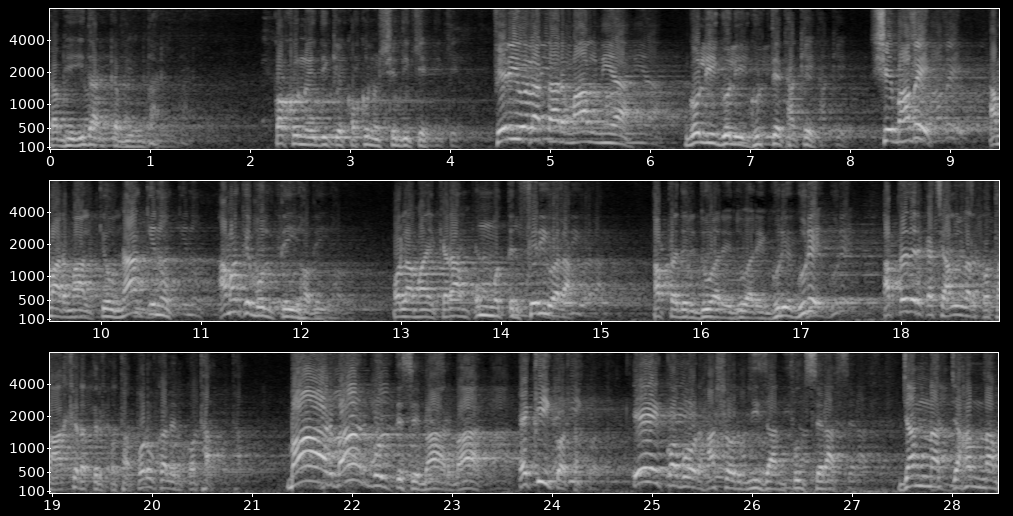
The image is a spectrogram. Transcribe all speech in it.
কবি ইদার কবি উধার। কখনো এদিকে, কখনো সেদিকে। ফেরিওয়ালা তার মাল নিয়ে গলি গলি ঘুরতে থাকে। সে আমার মাল কেউ না কিনুক, আমাকে বলতেই হবে। ওলামায় কেরাম, উম্মতের ফেরিওয়ালা, আপনাদের দুয়ারে দুয়ারে ঘুরে ঘুরে আপনাদের কাছে আল্লাহর কথা, আখেরাতের কথা, পরকালের কথা বারবার বলতেছে, বারবার। একই কথা। এ কবর হাসর মিজান ফুলসেরা জান্নাত, জাহান্নাম,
